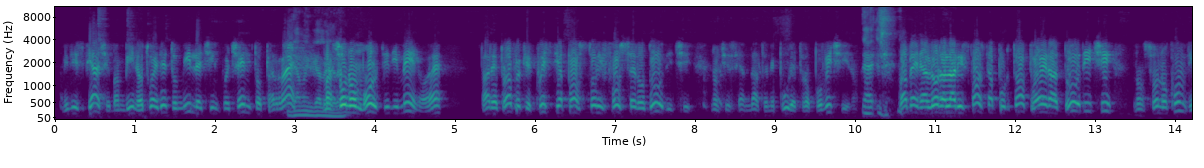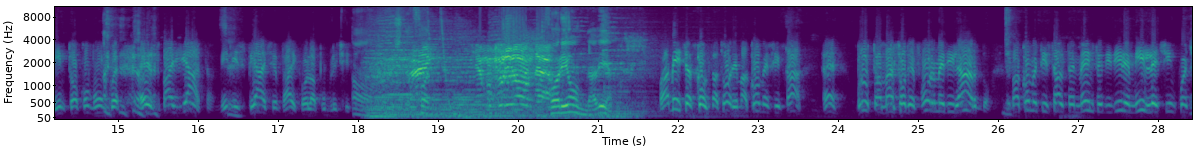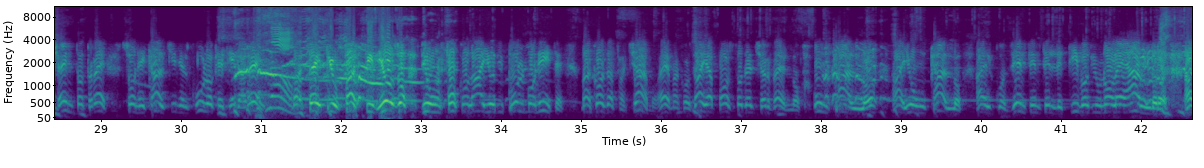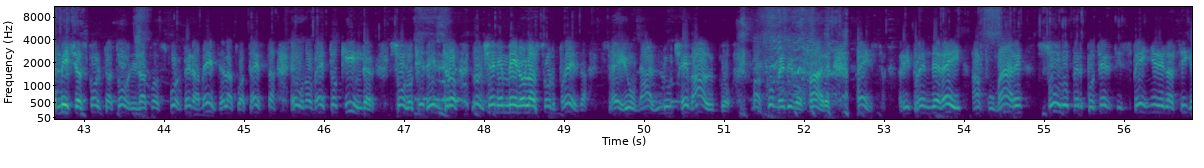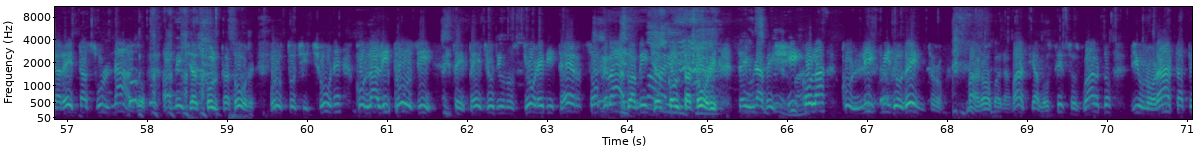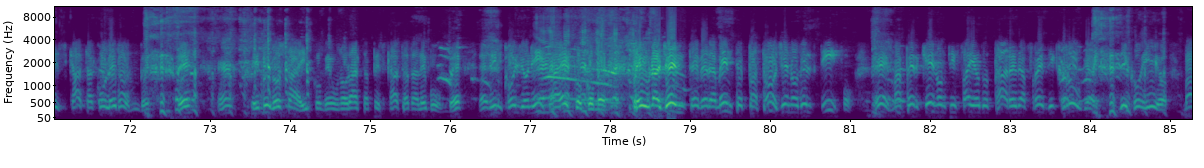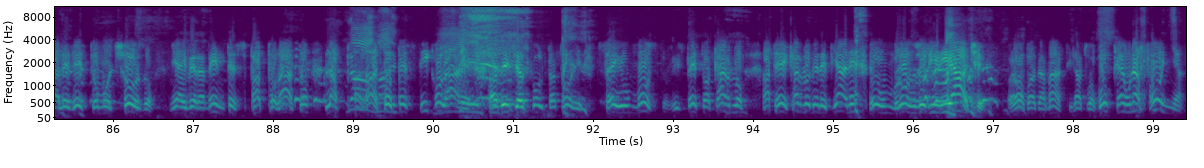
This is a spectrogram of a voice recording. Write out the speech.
Mi dispiace bambino, tu hai detto 1503, Andiamo in galera. ma sono molti di meno, eh? Pare proprio che questi apostoli fossero dodici. Non ci sei andato neppure troppo vicino. Eh, Va bene, allora la risposta purtroppo era 12. Non sono convinto, comunque è sbagliata. Mi dispiace, vai con la pubblicità. oh, fuori, Siamo fuori onda. fuori onda, via. Ma amici ascoltatori, ma come si fa? Eh? Brutto ammasso deforme di lardo. Ma come ti salta in mente di dire 1503 sono i calci nel culo che ti darei? No! Ma sei più fastidioso di un focolaio di polmonite. Ma cosa facciamo? Eh? Ma cos'hai a posto del cervello? Un callo? Hai un callo? Hai il quoziente intellettivo di un oleandro. Amici ascoltatori, la tua scuola, veramente la tua testa è un ovetto kinder, solo che dentro non c'è nemmeno la sorpresa. Sei un allucevalgo. Ma come devo fare? Pensa, riprenderei a fumare solo per poterti spegnere la sigaretta sul naso. Amici ascoltatori, brutto ciccione con la litosi. Sei peggio di un ustione di terzo grado, amici Vai. ascoltatori. Sei una vescicola con liquido dentro. Ma roba da matti ha lo stesso sguardo di un'orata pescata con le bombe. Eh? Eh? E tu lo sai come un'orata pescata dalle bombe? È rincoglionita, ecco come sei un agente veramente patogeno del tifo. Eh, ma perché non ti fai adottare da Freddy Krueger? Dico io, maledetto moccioso, mi hai veramente spappolato l'apparato ma- testicolare. Amici ascoltatori, sei un mostro rispetto a Carlo, a te Carlo delle Piane è un bronzo di Riace. Roba da matti, la tua bocca è una fogna.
